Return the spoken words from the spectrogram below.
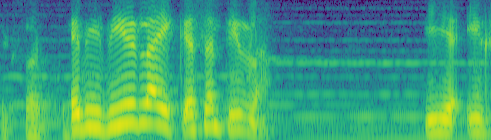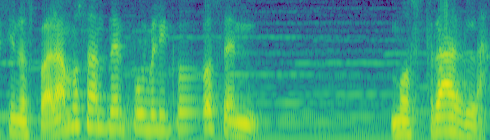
Exacto. que vivirla y que sentirla. Y, si nos paramos ante el público, en mostrarla,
